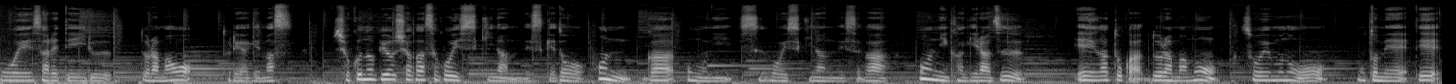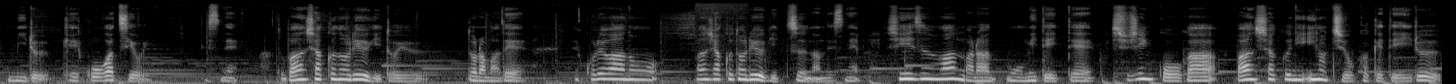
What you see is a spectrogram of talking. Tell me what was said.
放映されているドラマを取り上げます。食の描写がすごい好きなんですけど、本が主にすごい好きなんですが、本に限らず映画とかドラマもそういうものを求めて見る傾向が強いですね。あと晩酌の流儀というドラマで、これはあの、晩酌の流儀2なんですね。シーズン1からもう見ていて、主人公が晩酌に命を懸けている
